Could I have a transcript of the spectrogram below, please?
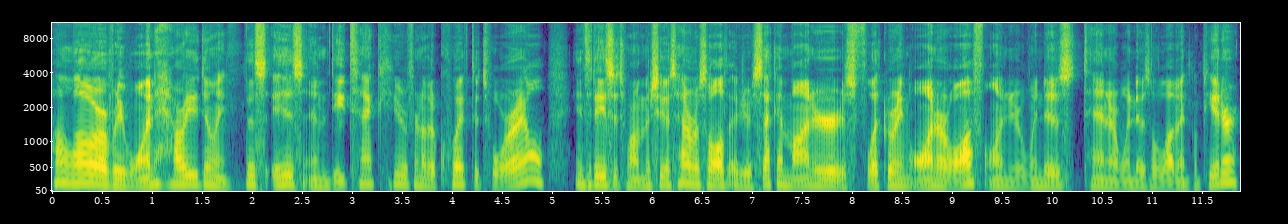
Hello everyone, how are you doing? This is MD Tech here for another quick tutorial. In today's tutorial, I'm going to show you how to resolve if your second monitor is flickering on or off on your Windows 10 or Windows 11 computer.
